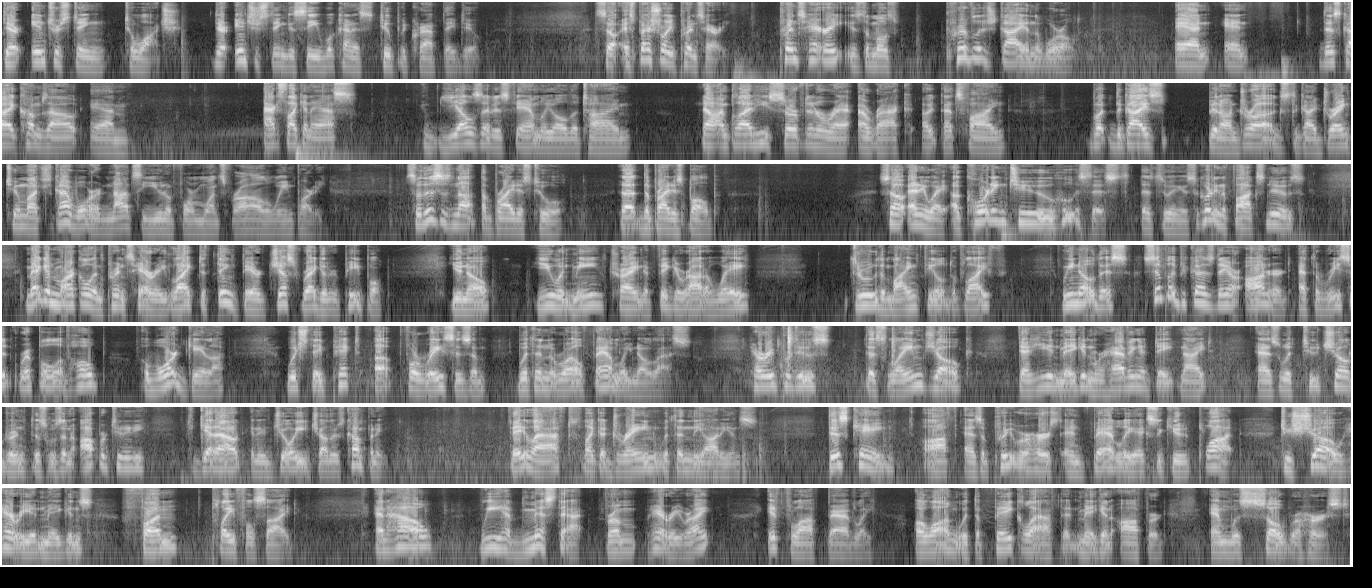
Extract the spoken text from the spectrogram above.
They're interesting to watch. They're interesting to see what kind of stupid crap they do. So, especially Prince Harry. Prince Harry is the most privileged guy in the world. And and this guy comes out and acts like an ass, yells at his family all the time, now, I'm glad he served in Iraq. Uh, that's fine. But the guy's been on drugs. The guy drank too much. The guy wore a Nazi uniform once for a Halloween party. So this is not the brightest tool, uh, the brightest bulb. So anyway, according to who is this that's doing this? According to Fox News, Meghan Markle and Prince Harry like to think they're just regular people. You know, you and me trying to figure out a way through the minefield of life? We know this simply because they are honored at the recent Ripple of Hope Award Gala, which they picked up for racism within the royal family, no less. Harry produced this lame joke that he and Meghan were having a date night, as with two children, this was an opportunity to get out and enjoy each other's company. They laughed like a drain within the audience. This came off as a pre rehearsed and badly executed plot to show Harry and Meghan's fun, playful side. And how we have missed that from Harry, right? It flopped badly, along with the fake laugh that Meghan offered and was so rehearsed.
